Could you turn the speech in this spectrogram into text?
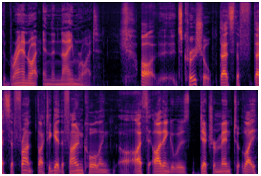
the brand right and the name right? Oh, it's crucial. That's the that's the front. Like to get the phone calling, I th- I think it was detrimental. Like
